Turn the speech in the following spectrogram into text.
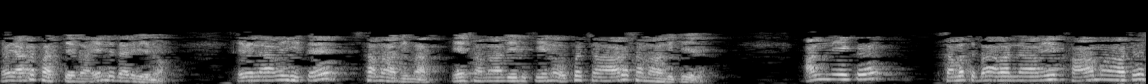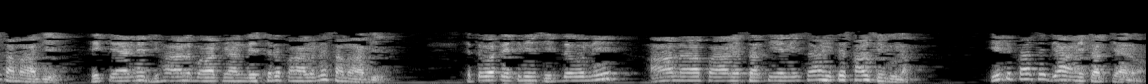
ඔය යටපත් වෙනවා, එන්න බැරි වෙනවා. ඒ වෙලාවේ හිත සමාධිමත්. ඒ සමාධියට කියන උපචාර සමාධි කියලා. අන්න ඒක සමත භාවනාවේ කාමාවචර සමාධිය. ඒ කියන්නේ ධ්‍යාන බවට යන ඉස්සර පහළන සමාධිය. එතකොට එතනින් සිද්ධ වුණේ ආනාපාන සතිය නිසා හිත සංසිඳුණා. ඊට පස්සේ ධ්‍යානයකට යනවා.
